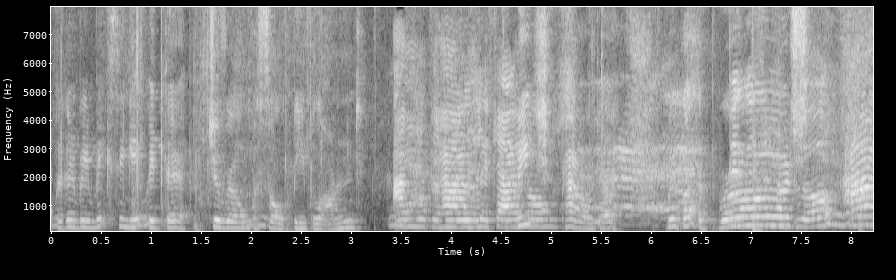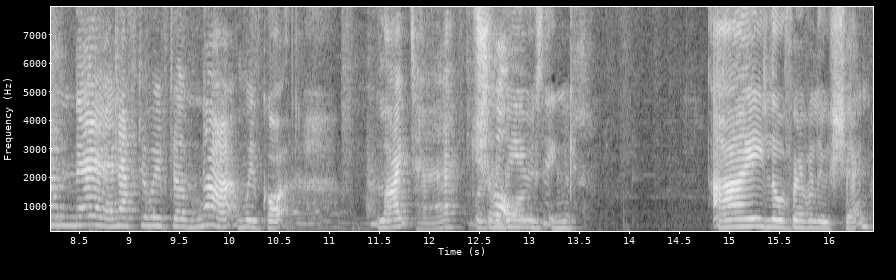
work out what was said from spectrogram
we're gonna be mixing it with the Jerome Russell Be Blonde. And you're High lift bleach powder. We've got the brush, brush. and then after we've done that, and we've got light hair, we're going to be using I Love Revolution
